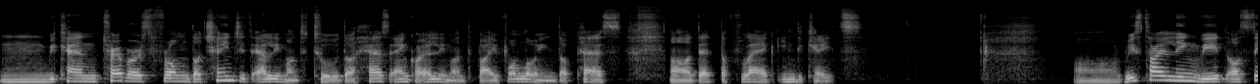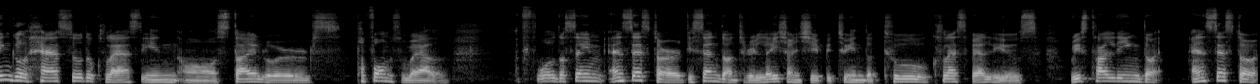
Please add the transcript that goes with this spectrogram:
um, we can traverse from the changed element to the has anchor element by following the path uh, that the flag indicates. Uh, restyling with a single has pseudo class in uh, stylers performs well. For the same ancestor descendant relationship between the two class values, restyling the ancestor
